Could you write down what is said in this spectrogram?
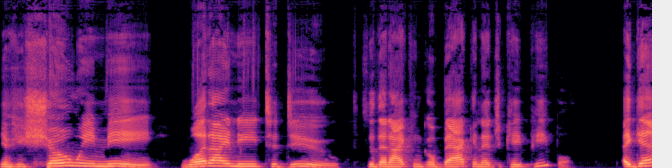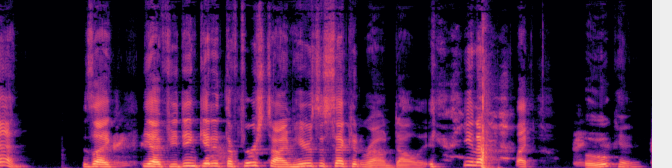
you know, he's showing me what I need to do so that I can go back and educate people again. It's like, yeah, if you didn't get it the first time, here's the second round, Dolly. you know, like, Thank okay.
